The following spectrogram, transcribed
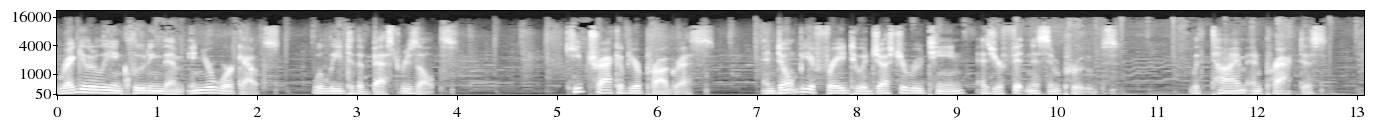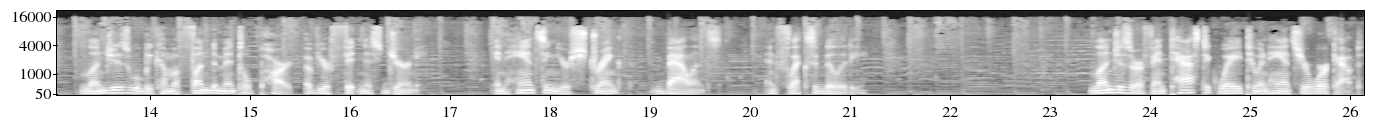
Regularly including them in your workouts will lead to the best results. Keep track of your progress and don't be afraid to adjust your routine as your fitness improves. With time and practice, lunges will become a fundamental part of your fitness journey, enhancing your strength, balance, and flexibility. Lunges are a fantastic way to enhance your workout,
